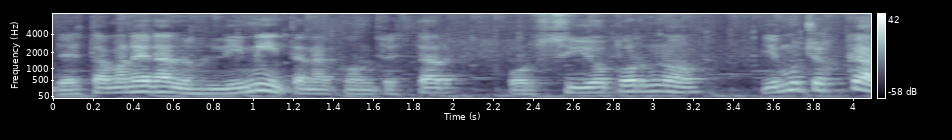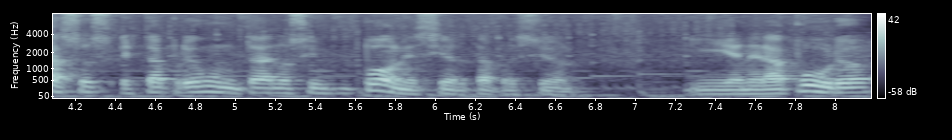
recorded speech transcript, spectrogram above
De esta manera nos limitan a contestar por sí o por no, y en muchos casos esta pregunta nos impone cierta presión. Y en el apuro,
